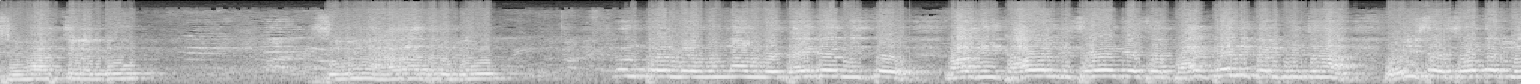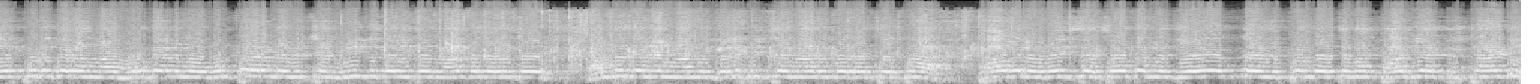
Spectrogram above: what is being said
శివార్చలకు శివుని ఆరాధనకు మేము ఉన్నామని ధైర్యాన్ని ఇస్తూ నాకు ఈ కావాలని సేవ చేసే భాగ్యాన్ని కల్పించిన వైశ్య సోదరులు ఎప్పుడు కూడా నా హృదయంలో ఉంటారన్న విషయం మీకు తెలుసు నాకు తెలుసు. అందుకనే నన్ను గెలిపించే నాడు కూడా చెప్పిన కావలు వేసే సోదరులకు ఏ ఒక్క ఇబ్బంది వచ్చినా కావ్య కృష్ణారెడ్డి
